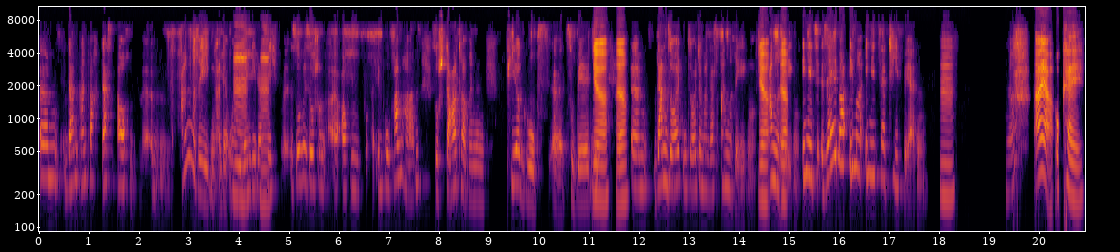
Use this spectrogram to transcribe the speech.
ähm, dann einfach das auch ähm, anregen an der Uni, mhm. wenn die das mhm. nicht sowieso schon äh, auf dem, im Programm haben, so Starterinnen, Peer Groups äh, zu bilden, ja, ja. Ähm, dann sollten, sollte man das anregen. Ja, anregen. selber immer initiativ werden. Mhm. Ne? Ah ja, okay.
